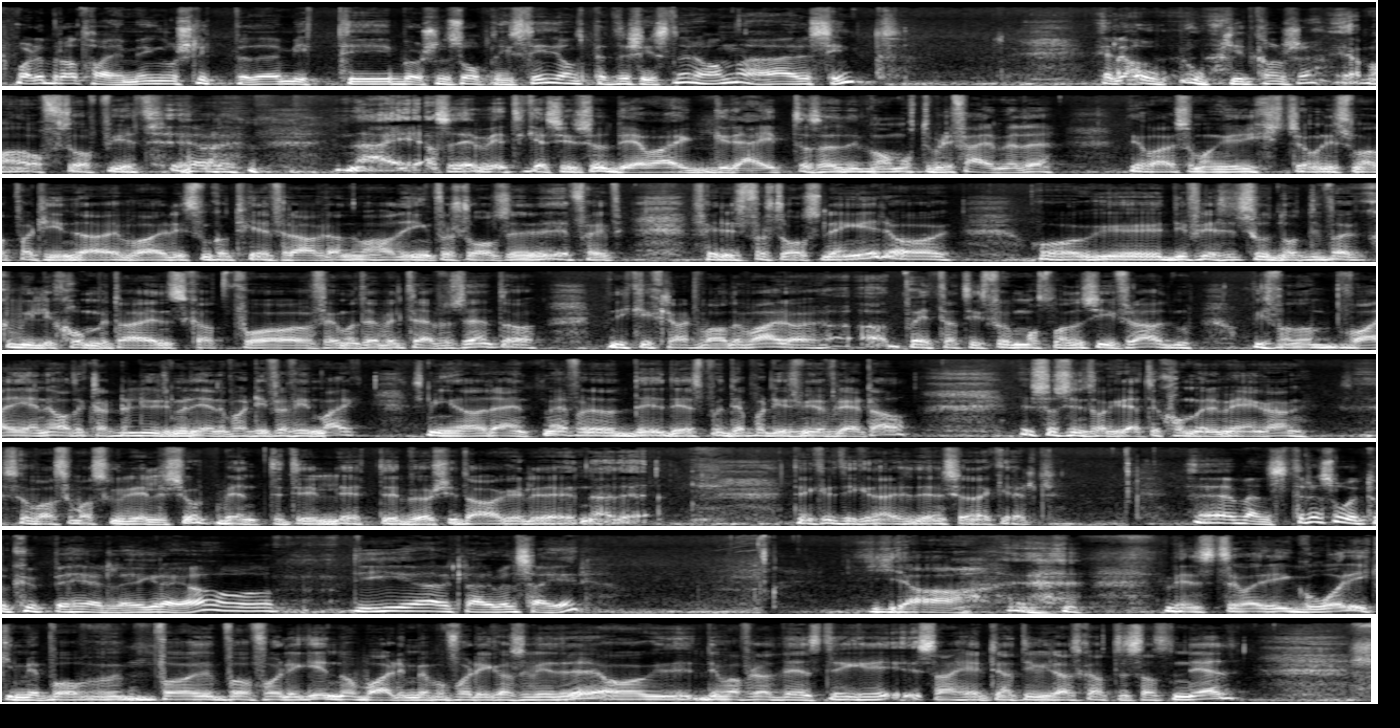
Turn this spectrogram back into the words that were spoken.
Var det bra timing å slippe det midt i børsens åpningstid? Jans Petter Schisner han er sint? Eller oppgitt, kanskje? Ja, man er ofte oppgitt. Ja. Nei, altså jeg vet ikke. Jeg syns jo det var greit. Altså, man måtte bli ferdig med det. Det var jo så mange rykter om liksom, at partiene da var liksom gått helt fra hverandre. Man hadde ingen forståelse, felles forståelse lenger. Og, og de fleste trodde at det ville komme av en skatt på 35-30 men ikke klart hva det var. og På et eller annet tidspunkt måtte man jo si fra. Hvis man var enig og hadde klart å lure med det ene partiet fra Finnmark, som ingen hadde regnet med, for det, det partiet som gjør flertall, så syntes det var greit å komme med en gang. Så hva, hva skulle vi ellers gjort? Vente til etter børs i dag? Eller, nei, det, den kritikken der, den skjønner jeg ikke helt. Eh, Venstre så ut til å kuppe hele greia, og de erklærer vel seier? Ja Venstre var i går ikke med på, på, på forliket, nå var de med på forliket osv. Det var fordi at Venstre sa hele tiden at de ville ha skattesatsen ned.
